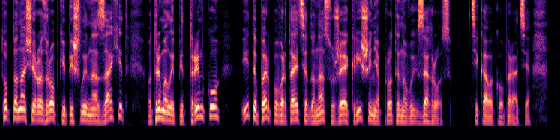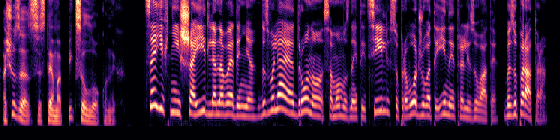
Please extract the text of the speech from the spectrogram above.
Тобто наші розробки пішли на захід, отримали підтримку і тепер повертаються до нас уже як рішення проти нових загроз. Цікава кооперація. А що за система Pixel Lock у них? Це їхній ШАІ для наведення, дозволяє дрону самому знайти ціль, супроводжувати і нейтралізувати, без оператора.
